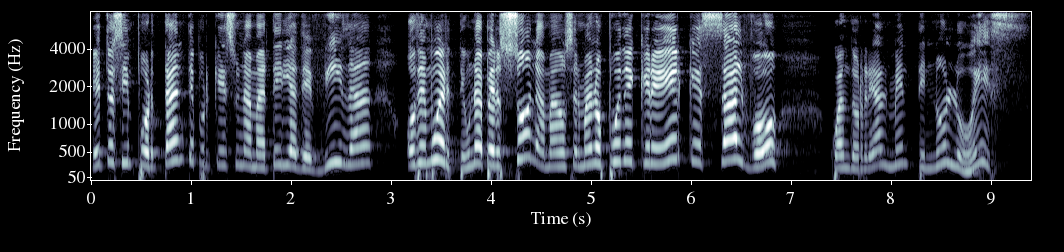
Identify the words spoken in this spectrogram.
Esto es importante porque es una materia de vida o de muerte. Una persona, amados hermanos, puede creer que es salvo cuando realmente no lo es.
